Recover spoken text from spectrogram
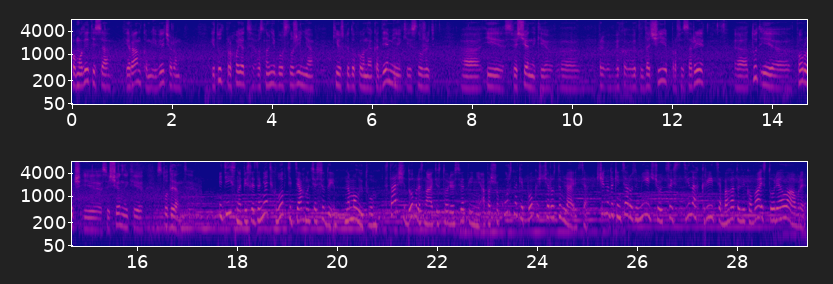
помолитися і ранком, і вечором. І тут проходять основні богослужіння Київської духовної академії, які служать е, і священники, е, викладачі, професори. Е, Тут і поруч і священники, студенти. І дійсно, після занять хлопці тягнуться сюди на молитву. Старші добре знають історію святині, а першокурсники поки ще роздивляються. Ще не до кінця розуміють, що у цих стінах криється багатовікова історія лаври.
